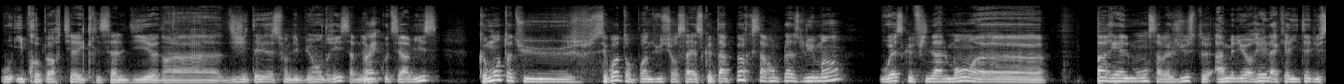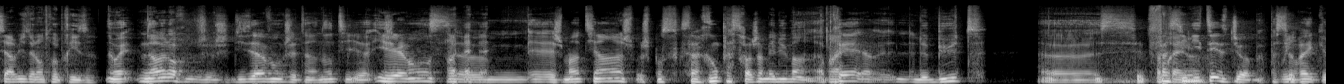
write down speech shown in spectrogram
ou eProperty avec Chrysaldi dans la digitalisation des buanderies. Ça me beaucoup de services. Comment toi, tu, c'est quoi ton point de vue sur ça? Est-ce que tu as peur que ça remplace l'humain? Ou est-ce que finalement, euh, pas réellement, ça va juste améliorer la qualité du service de l'entreprise Ouais, non, alors je, disais avant que j'étais un anti-gérance euh, et je maintiens, je, je, pense que ça remplacera jamais l'humain. Après, euh, le but, euh, faciliter ce job. Parce que c'est vrai que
